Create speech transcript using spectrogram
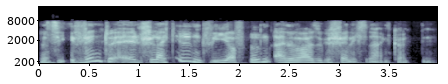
dass sie eventuell vielleicht irgendwie auf irgendeine Weise gefährlich sein könnten.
